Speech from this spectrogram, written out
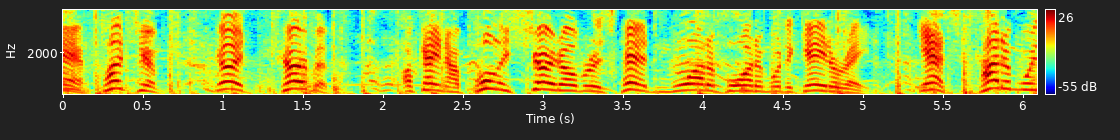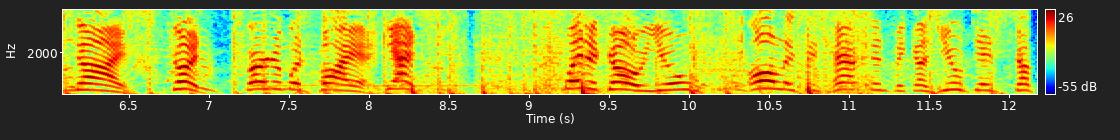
Yeah, punch him. Good. Curb him. Okay, now pull his shirt over his head and waterboard him with a Gatorade. Yes, cut him with knives. Good. Burn him with fire. Yes. Way to go, you. All this is happening because you did something.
